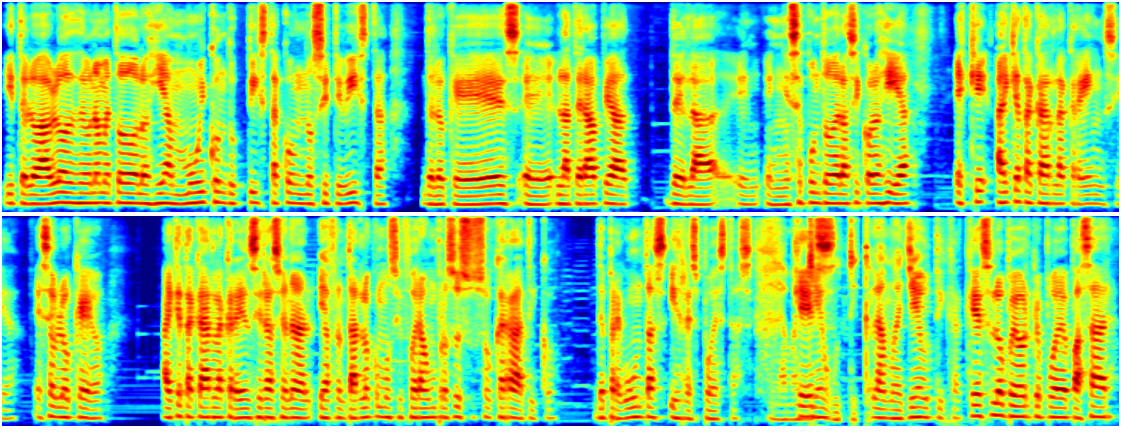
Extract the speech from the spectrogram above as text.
y te lo hablo desde una metodología muy conductista, cognitivista, de lo que es eh, la terapia en ese punto de la psicología, es que hay que atacar la creencia, ese bloqueo, hay que atacar la creencia irracional y afrontarlo como si fuera un proceso socrático de preguntas y respuestas. La ¿Qué es mayéutica. La mayéutica. ¿Qué es lo peor que puede pasar?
